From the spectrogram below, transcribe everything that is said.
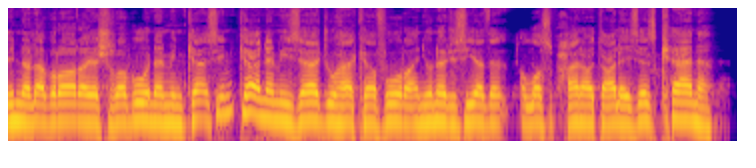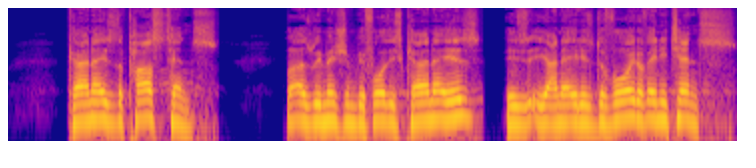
إن الأبرار يشربون من كأس كان مزاجها كافورا and you notice here that Allah subhanahu wa ta'ala says kana kana is the past tense but as we mentioned before this kana is is يعني it is devoid of any tense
